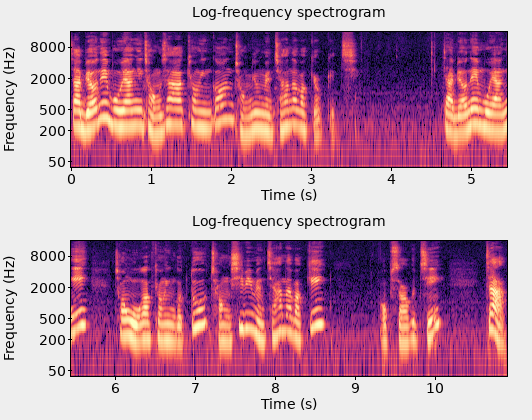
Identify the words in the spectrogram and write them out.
자, 면의 모양이 정사각형인 건 정육면체 하나밖에 없겠지. 자, 면의 모양이 정오각형인 것도 정12면체 하나밖에 없어. 그치? 자,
